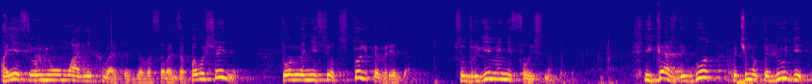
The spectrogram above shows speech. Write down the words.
а если у него ума не хватит голосовать за повышение, то он нанесет столько вреда, что другими не слышно будет. И каждый год почему-то люди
